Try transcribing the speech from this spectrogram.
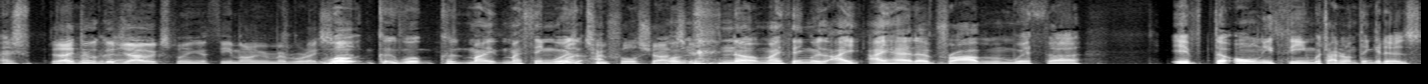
I Did I do a good that. job explaining the theme? I don't even remember what I said. Well, cause, well, because my, my thing was two full shots Well, here. no, my thing was I, I had a problem with uh, if the only theme, which I don't think it is,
